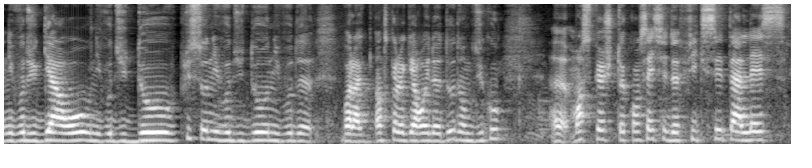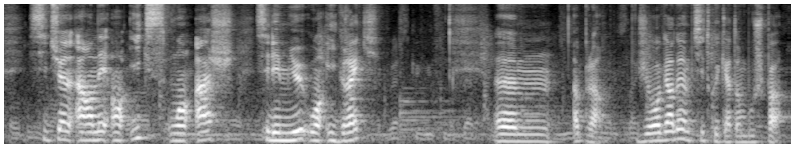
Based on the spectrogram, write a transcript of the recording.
au niveau du garrot, au niveau du dos, plus au niveau du dos, au niveau de, voilà, entre le garrot et le dos, donc du coup, euh, moi ce que je te conseille c'est de fixer ta laisse, si tu as un harnais en X ou en H, c'est les mieux, ou en Y, euh, hop là. Je vais regarder un petit truc, attends, bouge pas.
